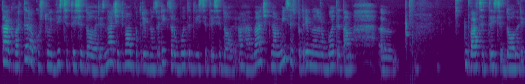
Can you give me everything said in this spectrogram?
Так, квартира коштує 200 тисяч доларів. Значить, вам потрібно за рік заробити 200 тисяч доларів. Ага, значить, нам місяць потрібно зробити там 20 тисяч доларів.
